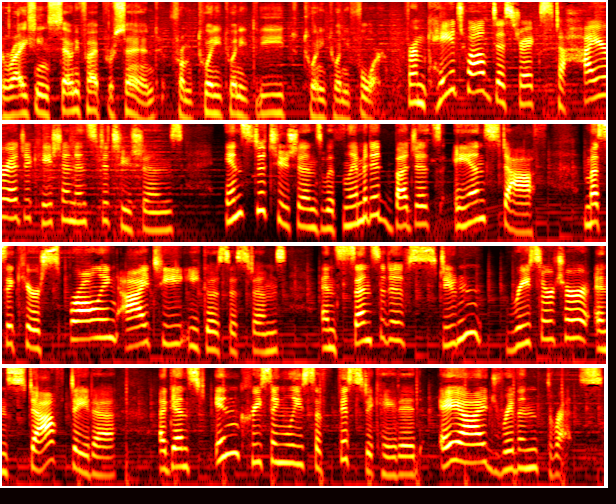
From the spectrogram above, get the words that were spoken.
rising 75% from 2023 to 2024. From K 12 districts to higher education institutions, institutions with limited budgets and staff must secure sprawling IT ecosystems and sensitive student, researcher, and staff data against increasingly sophisticated AI driven threats.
